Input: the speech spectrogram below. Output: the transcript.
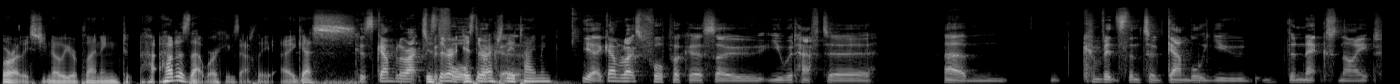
or at least you know you're planning to. How, how does that work exactly? I guess Because gambler acts is there before is there actually a timing? Yeah, gambler acts before Pucker, so you would have to um, convince them to gamble you the next night.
